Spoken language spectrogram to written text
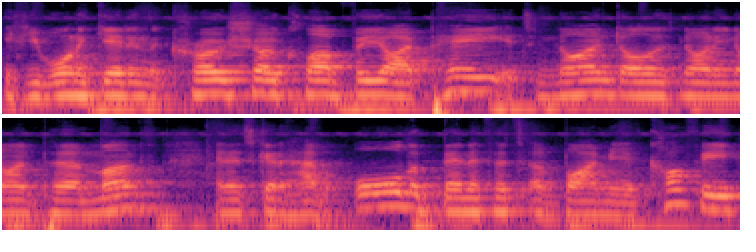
If you want to get in the Crow Show Club VIP, it's $9.99 per month and it's going to have all the benefits of Buy Me a Coffee,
